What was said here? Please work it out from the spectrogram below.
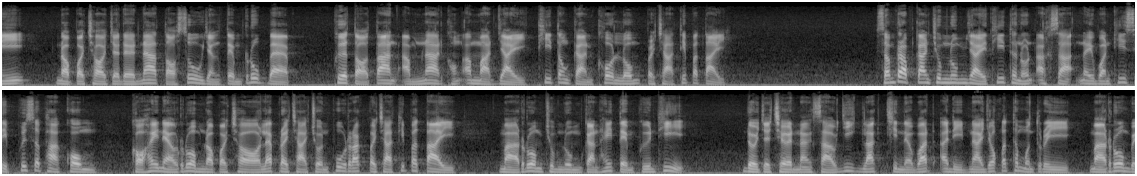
นี้ นปชจะเดินหน้าต่อสู้อย่างเต็มรูปแบบ เพื่อต่อต้านอำนาจของอำมาตย์ใหญ่ที่ต้องการโค่นล้มประชาธิปไตยสำหรับการชุมนุมใหญ่ที่ถนนอักษะในวันที่ 10 พฤษภาคม ขอให้แนวร่วมนปช และประชาชนผู้รักประชาธิปไตย มาร่วมชุมนุมกันให้เต็มพื้นที่ โดยจะเชิญนางสาวยิ่งลักษณ์ชินวัตรอดีตนายกรัฐมนตรี มาร่วมเว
